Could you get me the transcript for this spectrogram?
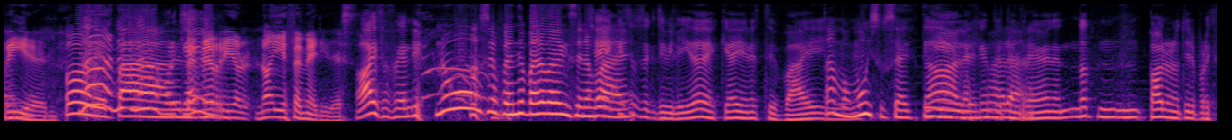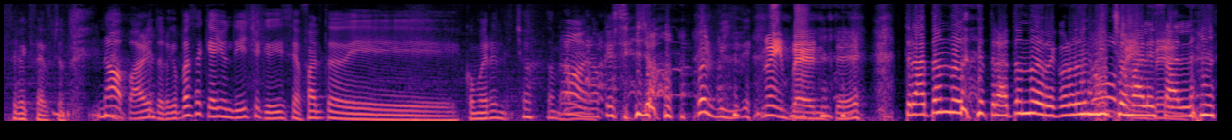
ríen? Pobre No, no, no, Pablo. porque Se hay me ríen. No hay efemérides. Ay, se ofendió. No, se ofendió para, para que se nos Che, va. qué eh. susceptibilidades que hay en este país. Estamos muy susceptibles. No, la gente para. está tremenda. No, Pablo no tiene por qué ser la excepción. No, Pablito, lo que pasa es que hay un dicho que dice a falta de... ¿Cómo era el dicho? No, no, qué sé yo. Olvidé. No invente. Tratando, de, tratando de recordar un No dicho malesal.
